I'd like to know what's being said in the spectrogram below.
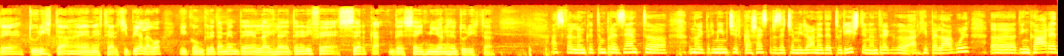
de turistas en este archipiélago y concretamente en la isla de Tenerife cerca de 6 millones de turistas. astfel încât în prezent uh, noi primim circa 16 milioane de turiști în întreg uh, arhipelagul, din care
